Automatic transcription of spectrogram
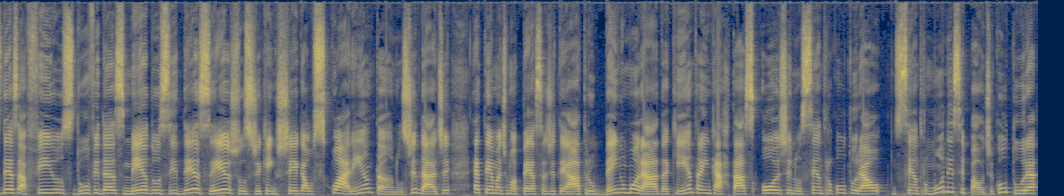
desafios, dúvidas, medos e desejos de quem chega aos 40 anos de idade é tema de uma peça de teatro bem-humorada que entra em cartaz hoje no Centro Cultural, Centro Municipal de Cultura,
